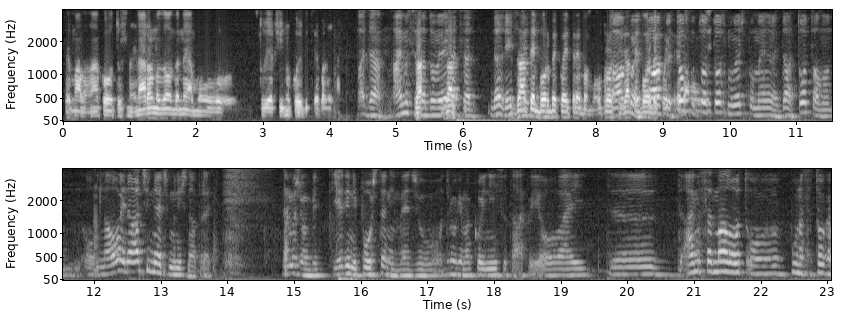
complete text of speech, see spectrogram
To je malo onako otužno i naravno da onda nemamo tu jačinu koju bi trebali imati. Pa da, ajmo se Za- nadovezati za- sad. Da, reci, Za te borbe koje trebamo, oprosti, za te je, borbe tako koje je, to trebamo. smo, to, to smo već spomenuli, da, totalno, na ovaj način nećemo ništa napraviti. Ne možemo biti jedini pošteni među drugima koji nisu takvi. Ovaj, e, ajmo sad malo, o, o- puno se toga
